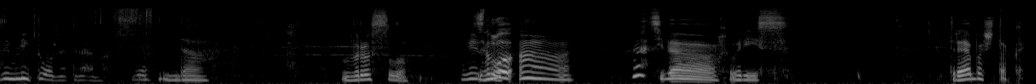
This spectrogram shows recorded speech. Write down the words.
Землі теж треба. Да. Вросло. Гвіздок. Гло... А, цвях вріс. Треба ж так.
